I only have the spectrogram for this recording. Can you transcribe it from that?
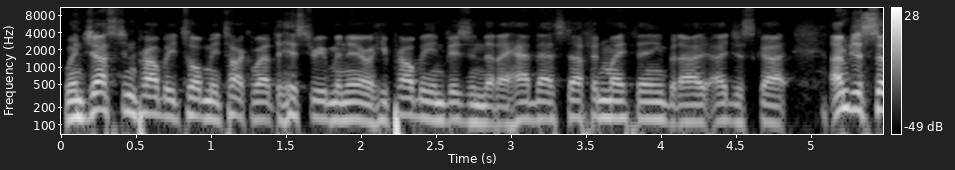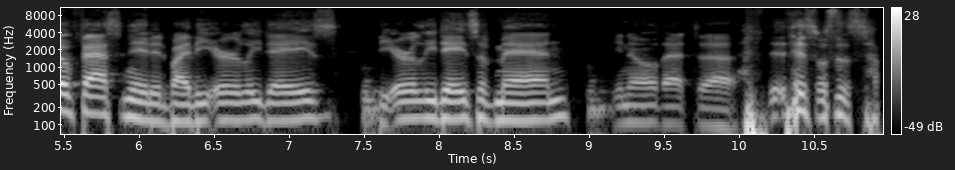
when Justin probably told me to talk about the history of Monero, he probably envisioned that I had that stuff in my thing, but I, I just got I'm just so fascinated by the early days, the early days of man, you know, that uh, this was the stuff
